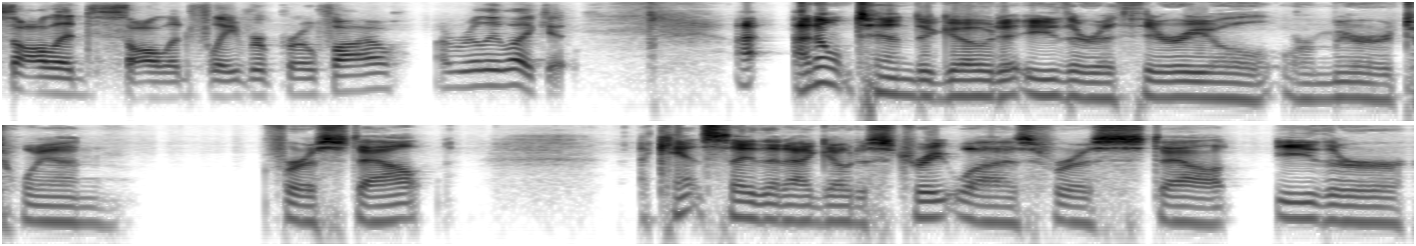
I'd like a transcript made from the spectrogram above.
solid, solid flavor profile. I really like it. I, I don't tend to go to either ethereal or mirror twin for a stout. I can't say that I go to streetwise for a stout either.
